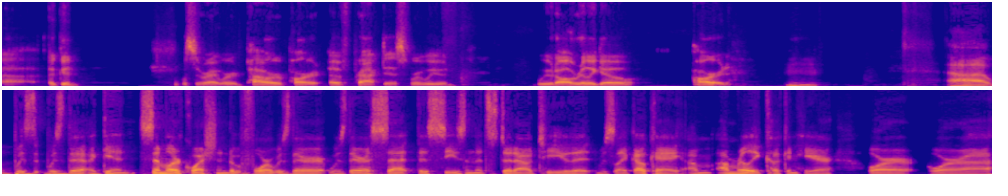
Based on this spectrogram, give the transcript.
uh, a good what's the right word power part of practice where we would we would all really go hard. Mm-hmm. Uh, was was there again similar question to before? Was there was there a set this season that stood out to you that was like, okay, I'm I'm really cooking here, or or uh,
